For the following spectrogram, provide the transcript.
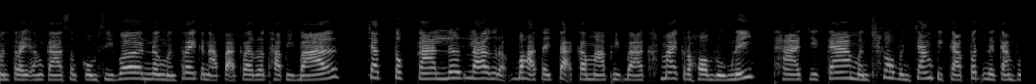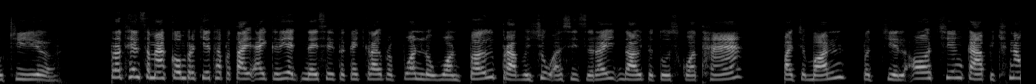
មន្ត្រីអង្គការសង្គមស៊ីវិលនិងមន្ត្រីគណៈបកក្រៅរដ្ឋាភិបាលចាត់ទុកការលើកឡើងរបស់អតីតកម្មាភិបាលខ្មែរក្រហមរូបនេះថាជាការមិនឆ្លុះបញ្ចាំងពីការពិតនៅកម្ពុជាប្រធានសមាគមប្រជាធិបតេយ្យឯករាជ្យនៃសេដ្ឋកិច្ចក្រៅប្រព័ន្ធលោកវ៉ាន់ពៅប្រាប់វិសុអាស៊ីសេរីដោយទទួលស្គាល់ថា បច្ចុប្បន្នពិតជាល្អជាងកាលពីឆ្នាំ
